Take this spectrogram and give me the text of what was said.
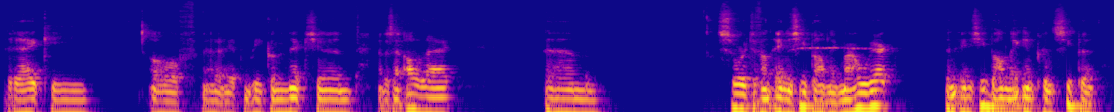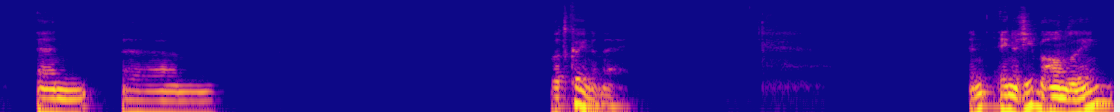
Reiki of hebt Reconnection. Nou, er zijn allerlei ehm, soorten van energiebehandeling. Maar hoe werkt een energiebehandeling in principe? En ehm, wat kun je ermee? Een energiebehandeling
